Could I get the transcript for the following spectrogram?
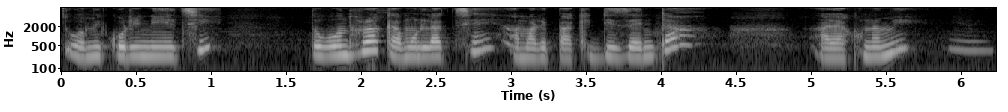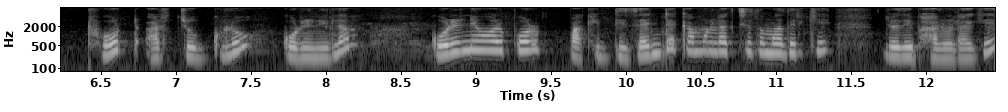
তো আমি করে নিয়েছি। তো বন্ধুরা, কেমন লাগছে আমার এই পাখির ডিজাইনটা? আর এখন আমি ঠোঁট আর চোখগুলো করে নিলাম। করে নেওয়ার পর পাখির ডিজাইনটা কেমন লাগছে তোমাদেরকে যদি ভালো লাগে,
